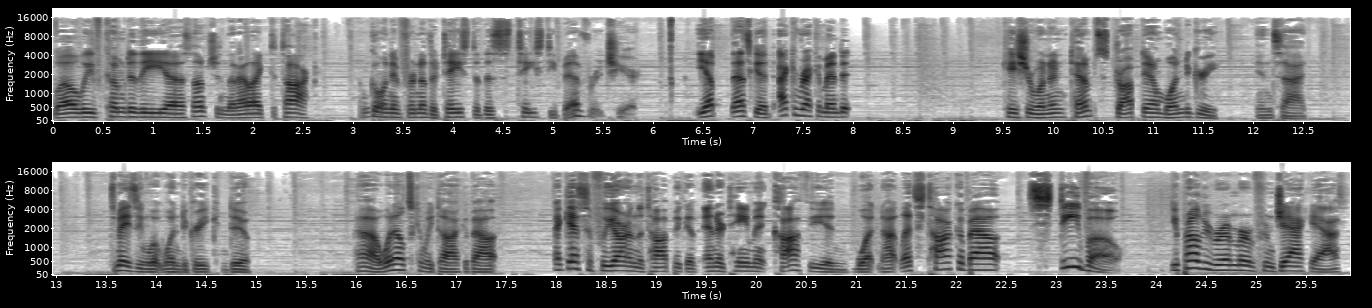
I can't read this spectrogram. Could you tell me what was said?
well, we've come to the uh, assumption that I like to talk. I'm going in for another taste of this tasty beverage here. Yep, that's good. I can recommend it. In case you're wondering, temps drop down one degree inside. It's amazing what one degree can do. Ah, what else can we talk about? I guess if we are on the topic of entertainment, coffee, and whatnot, let's talk about Steve-O. You probably remember him from Jackass.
